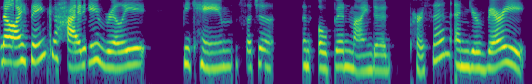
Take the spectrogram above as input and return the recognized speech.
No, I think Heidi really became such a an open-minded person and you're very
